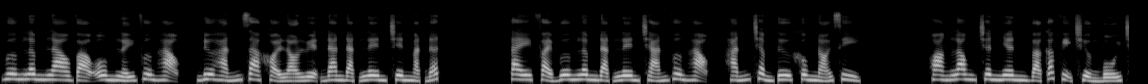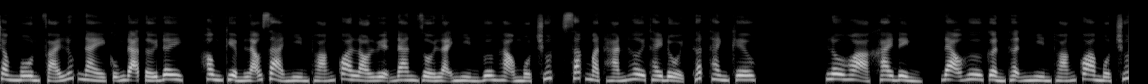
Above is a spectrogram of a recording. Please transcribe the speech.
Vương Lâm lao vào ôm lấy Vương Hạo, đưa hắn ra khỏi lò luyện đan đặt lên trên mặt đất. Tay phải Vương Lâm đặt lên chán Vương Hạo, hắn trầm tư không nói gì. Hoàng Long chân nhân và các vị trưởng bối trong môn phái lúc này cũng đã tới đây, Hồng Kiểm lão giả nhìn thoáng qua lò luyện đan rồi lại nhìn Vương Hạo một chút, sắc mặt hắn hơi thay đổi, thất thanh kêu. Lô hỏa khai đỉnh, đạo hư cẩn thận nhìn thoáng qua một chút,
